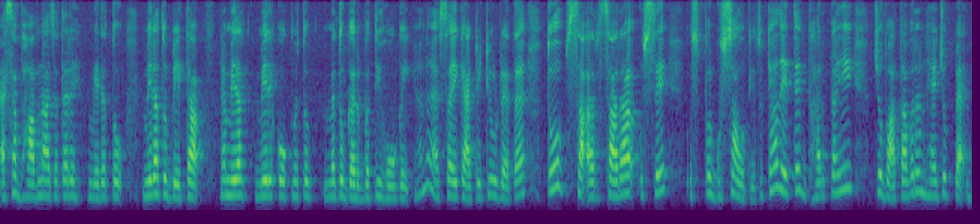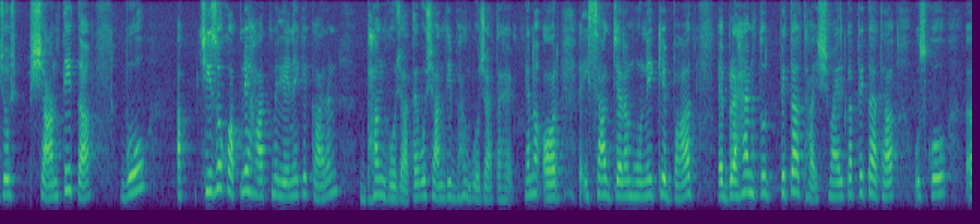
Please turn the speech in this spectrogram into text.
ऐसा भावना आ जाता है मेरा तो मेरा तो बेटा या मेरा मेरे कोक में तो मैं तो गर्भवती हो गई। है ना? ऐसा एक एटीट्यूड रहता है तो सा, सारा उससे उस पर गुस्सा होती है। तो क्या देखते हैं घर का ही जो वातावरण है जो जो शांति था वो चीज़ों को अपने हाथ में लेने के कारण भंग हो जाता है वो शांति भंग हो जाता है है ना? और इसाक जन्म होने के बाद इब्राहिम तो पिता था इस्माइल का पिता था उसको आ,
